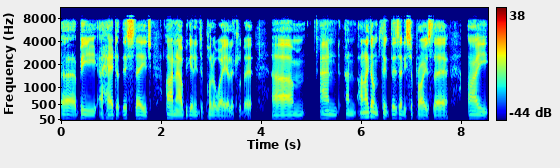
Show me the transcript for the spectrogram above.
uh, be ahead at this stage are now beginning to pull away a little bit, um, and and and I don't think there's any surprise there. I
